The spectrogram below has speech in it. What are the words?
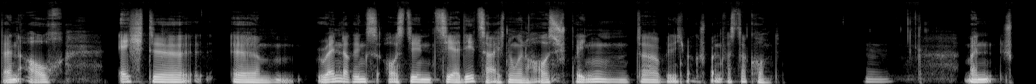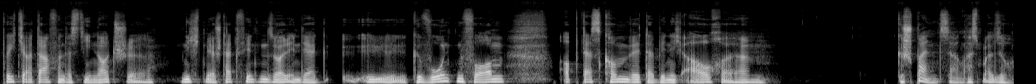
dann auch echte ähm, Renderings aus den CAD-Zeichnungen rausspringen. Und da bin ich mal gespannt, was da kommt. Hm. Man spricht ja auch davon, dass die Notch äh, nicht mehr stattfinden soll in der äh, gewohnten Form. Ob das kommen wird, da bin ich auch ähm, gespannt, sagen wir es mal so.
